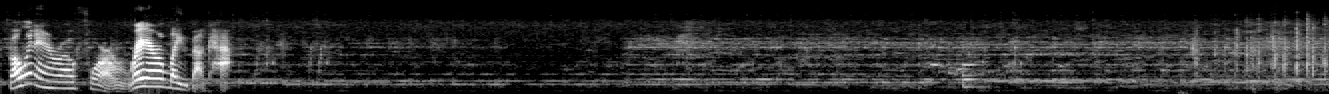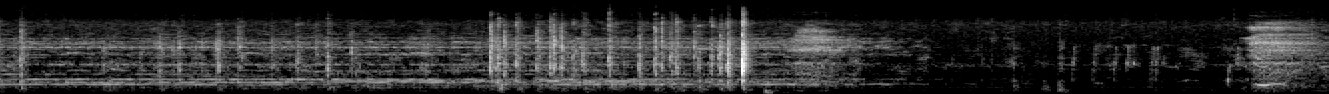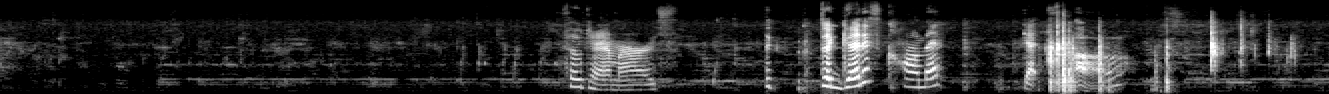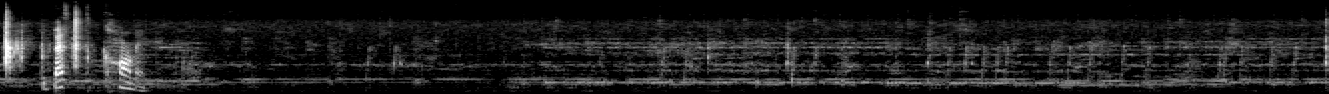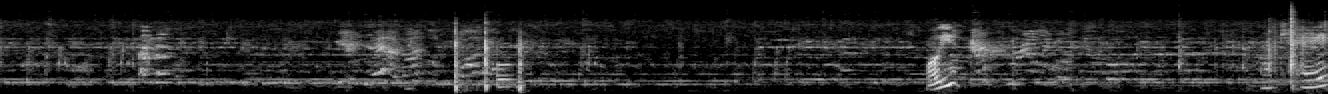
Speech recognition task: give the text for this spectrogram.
bow and arrow for a rare ladybug hat. So jammers, the the goodest comment gets a the best comment. Will you? Okay.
